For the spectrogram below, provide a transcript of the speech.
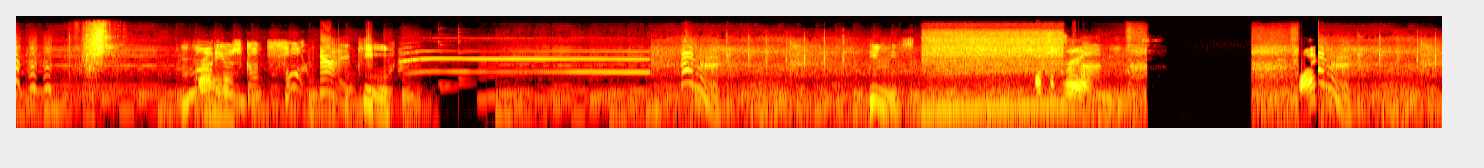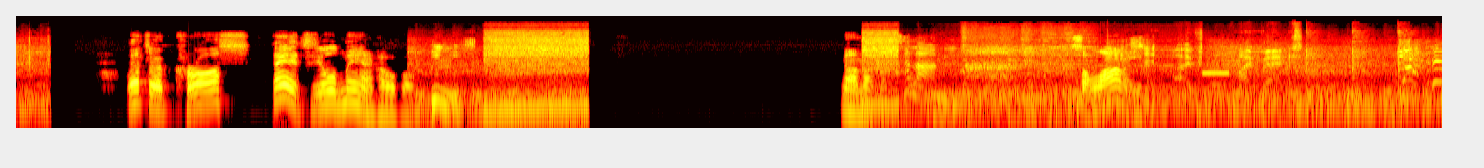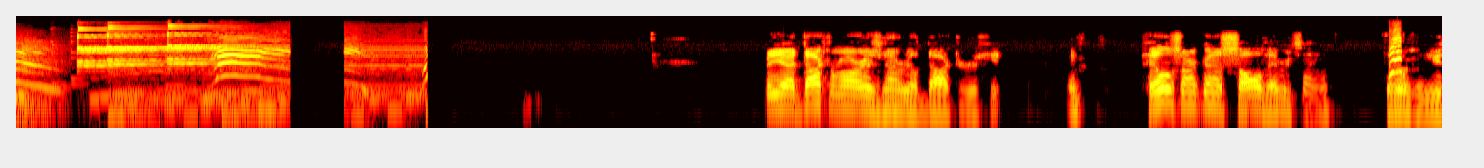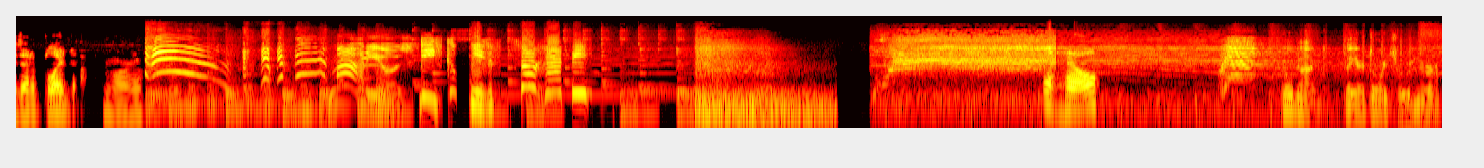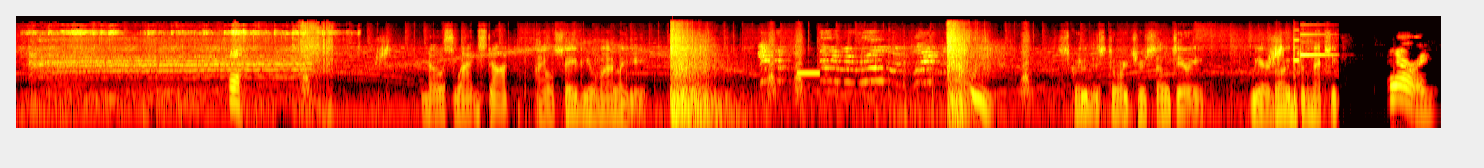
Mario's got four IQ. Hammer! Finish. That's a drill. What? Hammer! That's a cross. Hey, it's the old man hobo. Finish. No, I'm not. gonna- Salami. Salami. I've my pants. But yeah, Dr. Mario is not a real doctor. He, and pills aren't going to solve everything. For those of you that have played Dr. Mario. Mario's disco is so happy. The hell? Oh God, they are torturing her. No swag stop. I'll save you, my lady. Screw this torture cell, Terry. We are going to Mexico. Harry.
